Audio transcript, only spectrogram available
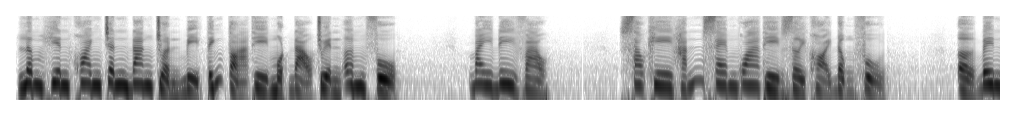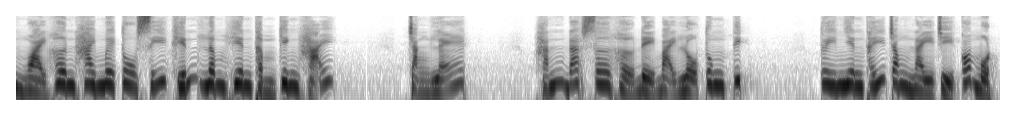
Lâm Hiên khoanh chân đang chuẩn bị tính tỏa thì một đạo truyền âm phù Bay đi vào. Sau khi hắn xem qua thì rời khỏi động phủ. Ở bên ngoài hơn 20 tu sĩ khiến Lâm Hiên thầm kinh hãi. Chẳng lẽ hắn đã sơ hở để bại lộ tung tích. Tuy nhiên thấy trong này chỉ có một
